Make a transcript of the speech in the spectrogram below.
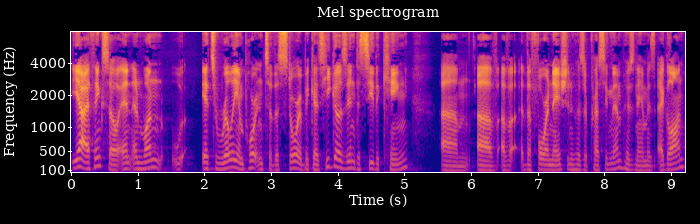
Yeah, I think so. And and one, it's really important to the story because he goes in to see the king um, of of the foreign nation who is oppressing them, whose name is Eglon,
